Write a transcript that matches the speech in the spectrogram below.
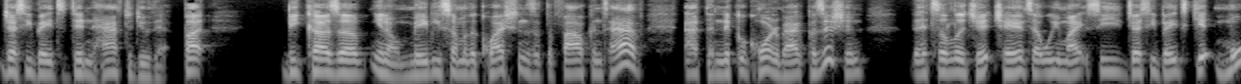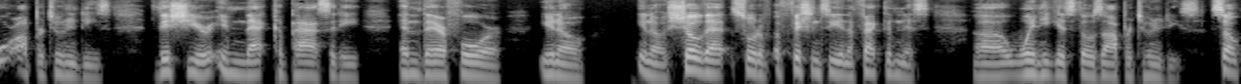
Jessie Bates didn't have to do that. But because of you know maybe some of the questions that the Falcons have at the nickel cornerback position, it's a legit chance that we might see Jessie Bates get more opportunities this year in that capacity, and therefore you know you know show that sort of efficiency and effectiveness uh, when he gets those opportunities. So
